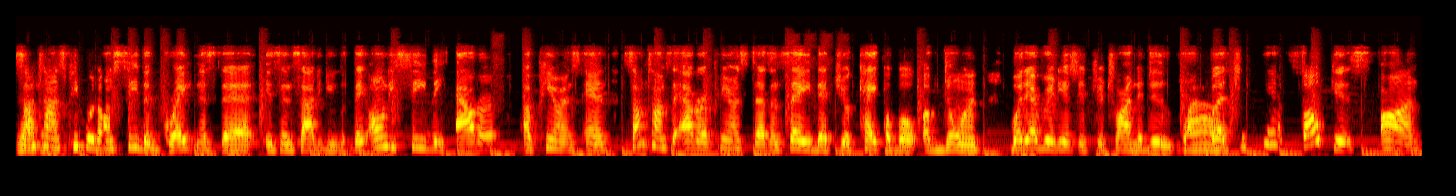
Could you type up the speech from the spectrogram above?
Sometimes people don't see the greatness that is inside of you. They only see the outer appearance. And sometimes the outer appearance doesn't say that you're capable of doing whatever it is that you're trying to do. Wow. But you can't focus on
